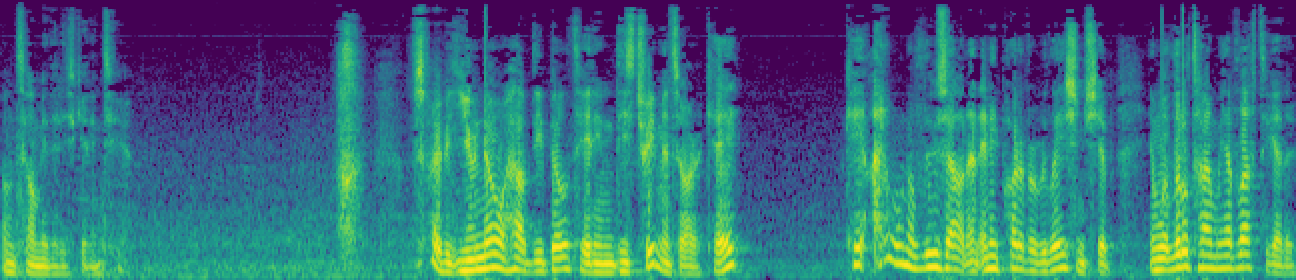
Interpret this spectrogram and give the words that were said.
Don't tell me that he's getting to you. I'm sorry, but you know how debilitating these treatments are, okay? Okay, I don't want to lose out on any part of a relationship in what little time we have left together.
